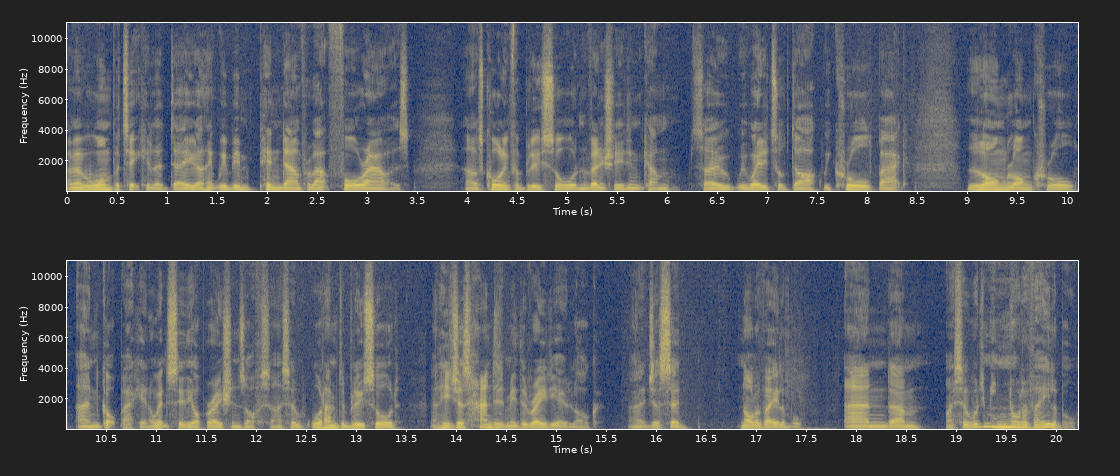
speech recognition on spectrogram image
I remember one particular day, I think we'd been pinned down for about four hours. And I was calling for Blue Sword, and eventually it didn't come. So we waited till dark. We crawled back, long, long crawl, and got back in. I went to see the operations officer. I said, What happened to Blue Sword? And he just handed me the radio log, and it just said, Not available. And um, I said, What do you mean, not available?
